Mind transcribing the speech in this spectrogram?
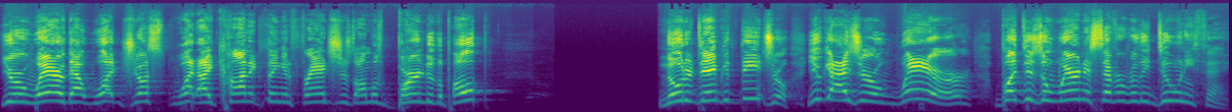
You're aware that what just what iconic thing in France just almost burned to the pulp. Notre Dame Cathedral. You guys are aware, but does awareness ever really do anything?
